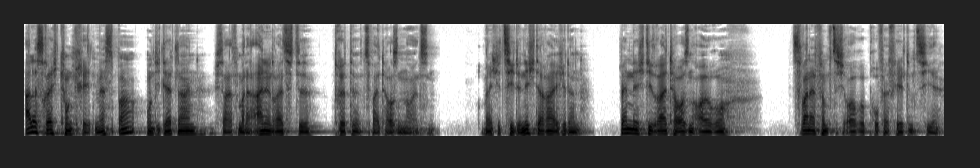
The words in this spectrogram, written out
alles recht konkret messbar und die Deadline, ich sage jetzt mal der 31.03.2019. Wenn ich die Ziele nicht erreiche, dann spende ich die 3000 Euro, 250 Euro pro verfehltem Ziel.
